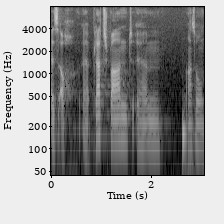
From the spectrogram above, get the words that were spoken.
ist auch äh, platzsparend, ähm, also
